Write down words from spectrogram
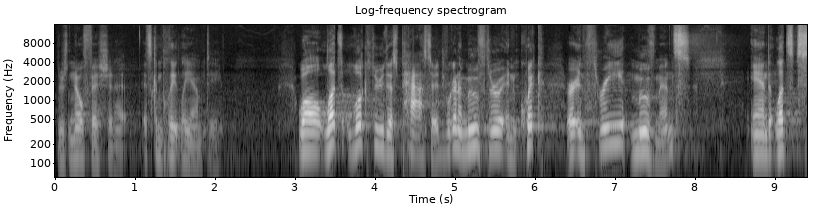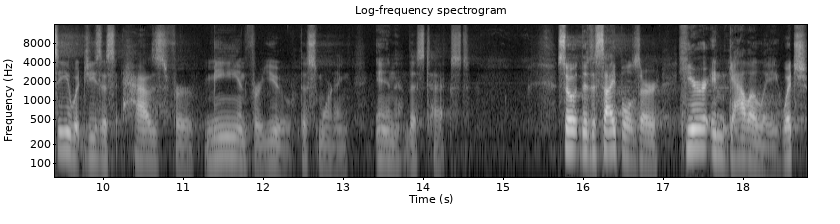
there's no fish in it. It's completely empty. Well, let's look through this passage. We're going to move through it in quick or in three movements. And let's see what Jesus has for me and for you this morning in this text. So the disciples are here in Galilee, which,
